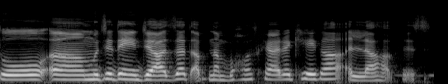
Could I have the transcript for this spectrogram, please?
तो आ, मुझे दें इजाज़त अपना बहुत ख्याल रखिएगा। अल्लाह हाफिज़।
